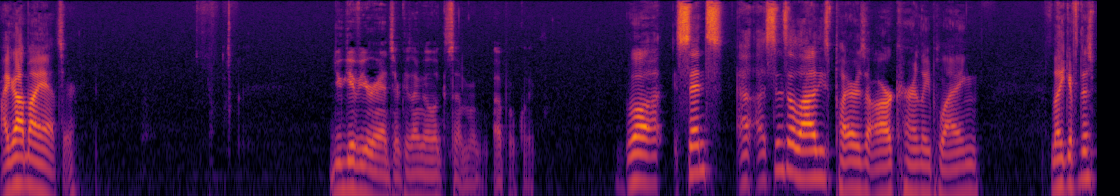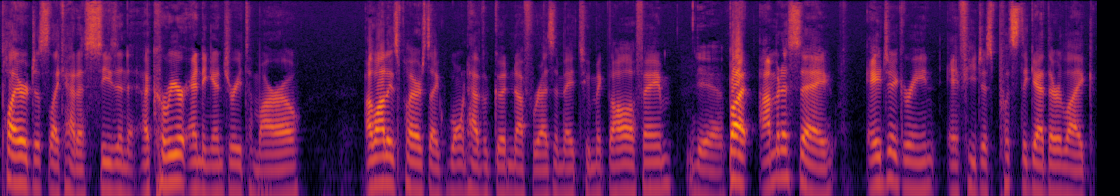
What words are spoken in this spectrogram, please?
I got my answer. you give your answer because I'm gonna look something up real quick. Well, since uh, since a lot of these players are currently playing, like if this player just like had a season, a career-ending injury tomorrow, a lot of these players like won't have a good enough resume to make the Hall of Fame. Yeah. But I'm gonna say AJ Green, if he just puts together like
